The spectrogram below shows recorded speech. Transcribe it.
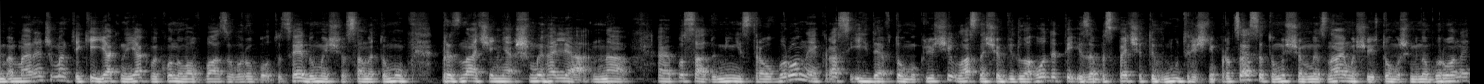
менеджмент, який як не як виконував базову роботу. Це я думаю, що саме тому призначення Шмигаля на е, посаду міністра оборони якраз і йде в тому ключі, власне, щоб відлагодити і забезпечити внутрішні процеси, тому що ми знаємо, що і в тому ж Міноборони,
